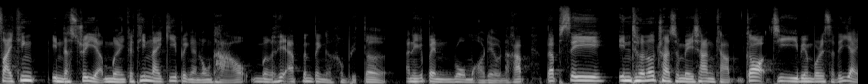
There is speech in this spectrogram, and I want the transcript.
cycling industry อะเหมือนกับที่ Nike เป็นกับรองเท้า เหมือนกับที่ Apple เป็นกับคอมพิวเตอร์ อันนี้ก็เป็น role model นะครับแบบ C internal transformation ครับ ก็ GE เป็นบริษัทที่ใหญ่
